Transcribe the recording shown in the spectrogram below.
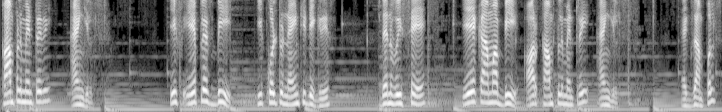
complementary angles. If a plus b equal to 90 degrees then we say a comma b are complementary angles. Examples.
